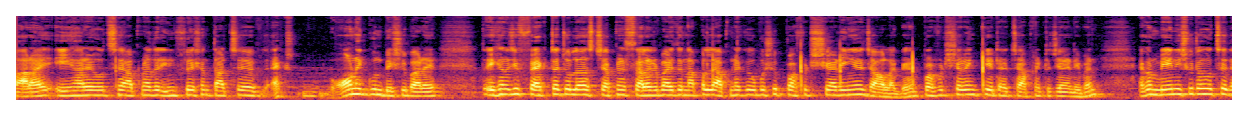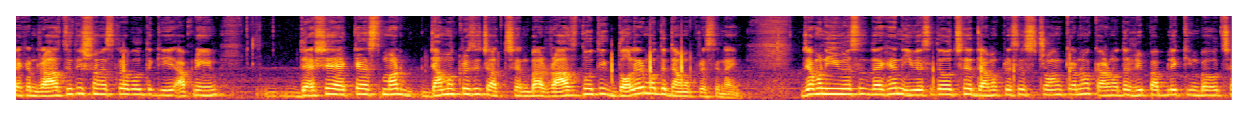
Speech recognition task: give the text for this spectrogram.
বাড়ায়, এই হারে হচ্ছে আপনাদের ইনফ্লেশন তার চেয়ে অনেক গুণ বেশি বাড়ে। তো এখানে যে ফ্যাক্টটা চলে আসছে, আপনার স্যালারি বাড়িতে না পারলে আপনাকে অবশ্যই প্রফিট শেয়ারিংয়ে যাওয়া লাগবে। এখন প্রফিট শেয়ারিং কি এটা হচ্ছে, আপনি একটু জেনে নেবেন। এখন মেইন ইস্যুটা হচ্ছে, দেখেন, রাজনীতির সংস্কার বলতে কি, আপনি দেশে একটা স্মার্ট ডেমোক্রেসি চাচ্ছেন বা রাজনৈতিক দলের মধ্যে ডেমোক্রেসি নাই। যেমন ইউএসএ দেখেন ইউএসএতে হচ্ছে ডেমোক্রেসি স্ট্রং কেন? কারণ ওদের রিপাবলিক কিংবা হচ্ছে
